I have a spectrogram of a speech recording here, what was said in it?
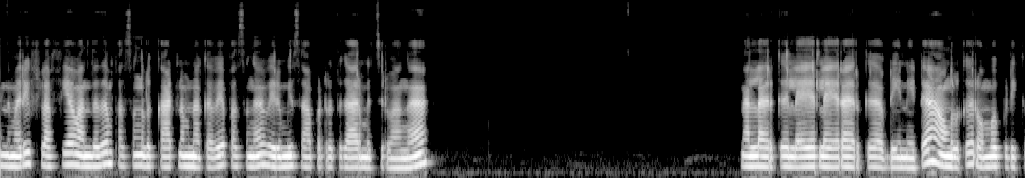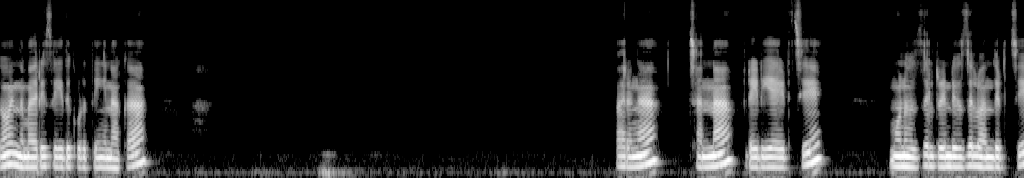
இந்த மாதிரி ஃப்ளஃபியாக வந்ததும் பசங்களுக்கு காட்டினோம்னாக்காவே பசங்க விரும்பி சாப்பிட்றதுக்கு ஆரம்பிச்சிருவாங்க. நல்லா இருக்குது லேயர் லேயராக இருக்குது அப்படின்ட்டு அவங்களுக்கு ரொம்ப பிடிக்கும். இந்த மாதிரி செய்து கொடுத்தீங்கனாக்கா பாருங்கள் சன்னா ரெடி ஆயிடுச்சு. மூணு விசில் ரெண்டு விசில் வந்துடுச்சு.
